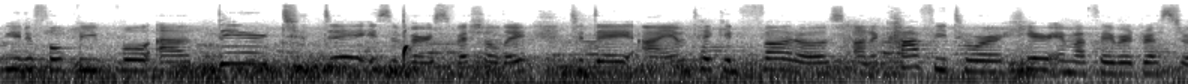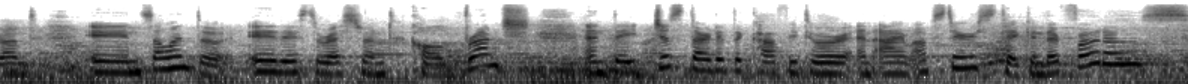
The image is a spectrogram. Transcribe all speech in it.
beautiful people out there. Today is a very special day. Today I am taking photos on a coffee tour here in my favorite restaurant in Salento. It is the restaurant called Brunch and they just started the coffee tour and I'm upstairs taking their photos.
